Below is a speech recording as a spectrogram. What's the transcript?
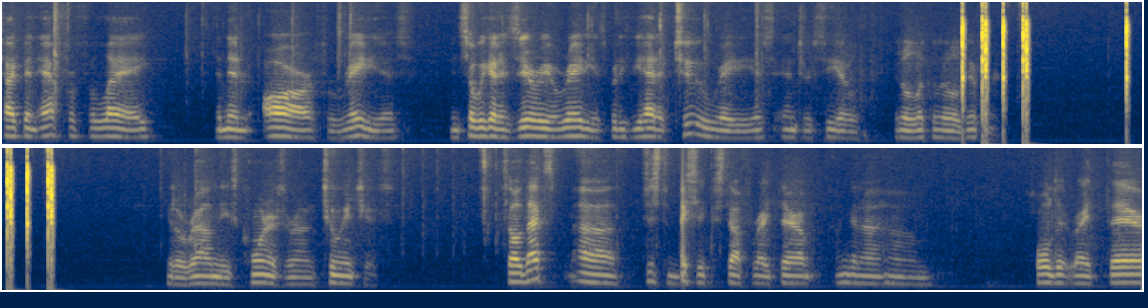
type in F for fillet, and then R for radius, and so we got a zero radius, but if you had a two radius, enter C, it'll, look a little different. It'll round these corners around two inches. So that's uh, just basic stuff right there. I'm, I'm gonna um, hold it right there.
